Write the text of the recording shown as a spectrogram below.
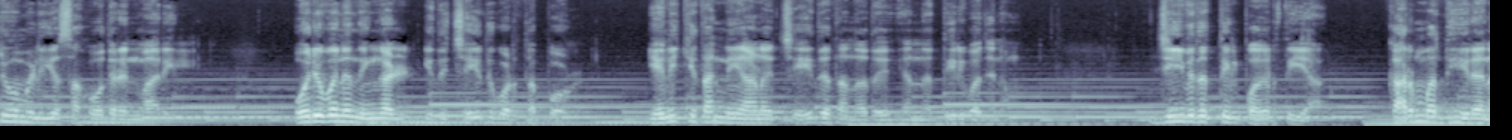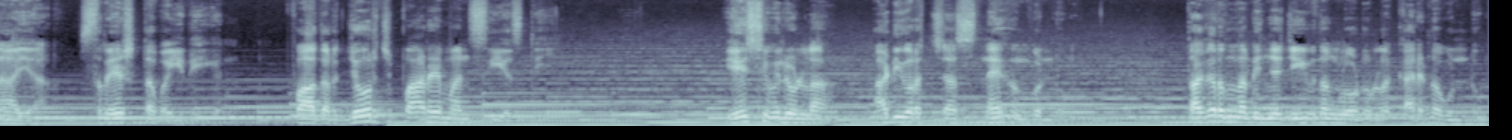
ഏറ്റവും എളിയ സഹോദരന്മാരിൽ ഒരുവന് നിങ്ങൾ ഇത് ചെയ്തു കൊടുത്തപ്പോൾ എനിക്ക് തന്നെയാണ് ചെയ്തു തന്നത് എന്ന തിരുവചനം ജീവിതത്തിൽ പകർത്തിയ കർമ്മധീരനായ ശ്രേഷ്ഠ വൈദികൻ father George Pareman C S T. യേശുവിലുള്ള അടിയുറച്ച സ്നേഹം കൊണ്ടും തകർന്നടിഞ്ഞ ജീവിതങ്ങളോടുള്ള കരുണ കൊണ്ടും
